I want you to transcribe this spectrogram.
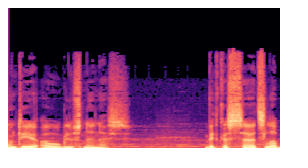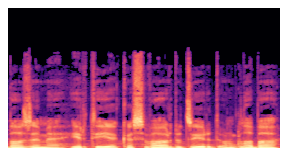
un tie augļus nenes. Bet kas sēž labā zemē, ir tie, kas vārdu dzird un glabā,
